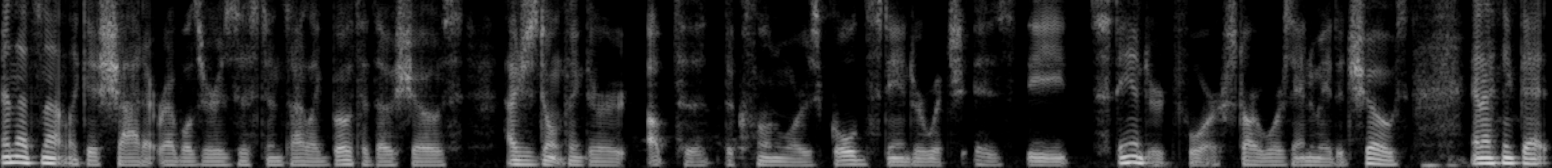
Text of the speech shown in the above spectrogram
And that's not like a shot at Rebels or Resistance. I like both of those shows. I just don't think they're up to the Clone Wars gold standard, which is the standard for Star Wars animated shows. And I think that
